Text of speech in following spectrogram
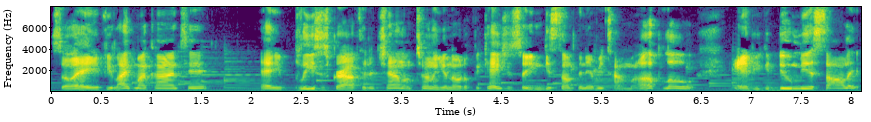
So hey, if you like my content, hey, please subscribe to the channel, turn on your notifications so you can get something every time I upload. And if you can do me a solid,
